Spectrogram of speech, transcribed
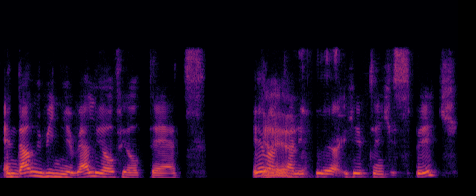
En dan win je wel heel veel tijd. Ja, want dan je, je hebt een gesprek,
